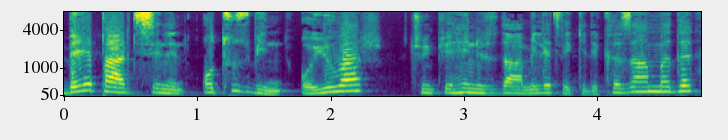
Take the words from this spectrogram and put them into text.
B partisinin 30 bin oyu var. Çünkü henüz daha milletvekili kazanmadı.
